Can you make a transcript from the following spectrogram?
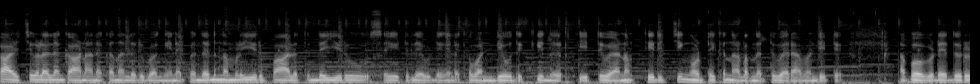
കാഴ്ചകളെല്ലാം കാണാനൊക്കെ നല്ലൊരു ഭംഗിയാണ്. അപ്പോൾ എന്തായാലും നമ്മൾ ഈ ഒരു പാലത്തിന്റെ ഈ ഒരു സൈഡിൽ എവിടെയെങ്കിലുമൊക്കെ വണ്ടി ഒതുക്കി നിർത്തിയിട്ട് വേണം തിരിച്ച് ഇങ്ങോട്ടേക്ക് നടന്നിട്ട് വരാൻ വേണ്ടിയിട്ട്. അപ്പോൾ ഇവിടെ ഇതൊരു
